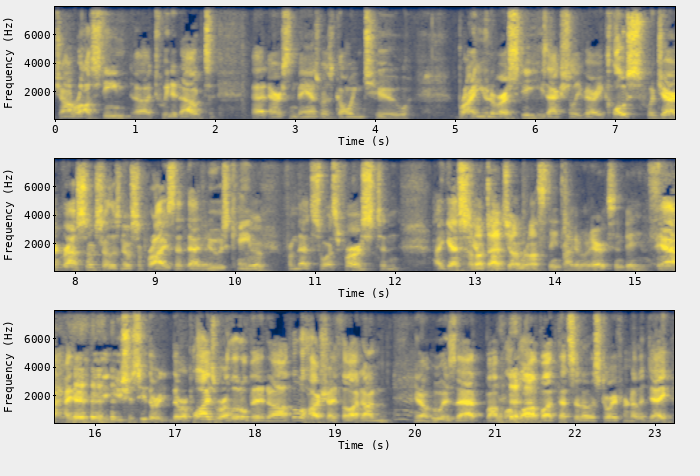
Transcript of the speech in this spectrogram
Jon Rothstein uh, tweeted out that Erickson Bans was going to Bryant University. He's actually very close with Jared Grasso, so there's no surprise that that yeah. news came yeah. from that source first. And I guess how about know, that, Jon Rothstein talking about Erickson Bans? Yeah, I, you, should see the the replies were a little bit uh, a little harsh. I thought on you know who is that blah blah blah, but that's another story for another day.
